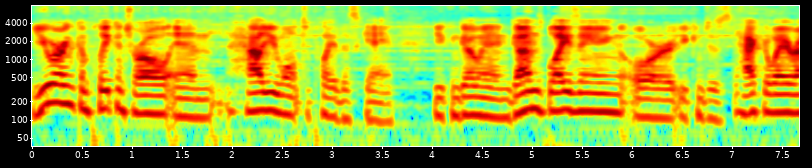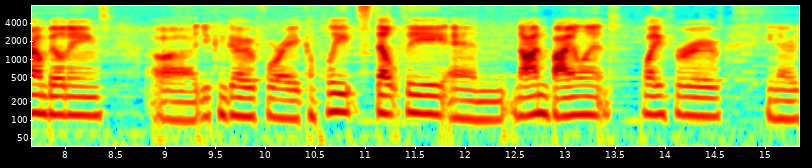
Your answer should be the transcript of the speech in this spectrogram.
you are in complete control in how you want to play this game. You can go in guns blazing, or you can just hack your way around buildings. Uh, you can go for a complete stealthy and non-violent playthrough. You know,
